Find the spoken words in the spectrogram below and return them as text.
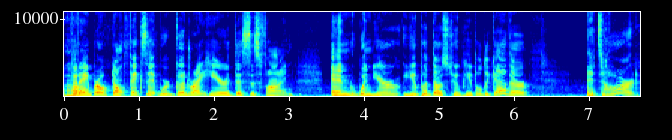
Uh-huh. If it ain't broke, don't fix it. We're good right here. This is fine. And when you're you put those two people together, it's hard.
